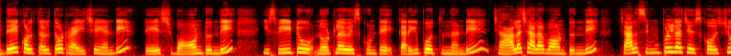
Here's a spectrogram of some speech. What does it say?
ఇదే కొలతలతో ట్రై చేయండి. టేస్ట్ బాగుంటుంది. ఈ స్వీటు నోట్లో వేసుకుంటే కరిగిపోతుందండి. చాలా చాలా బాగుంటుంది. చాలా సింపుల్గా చేసుకోవచ్చు.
